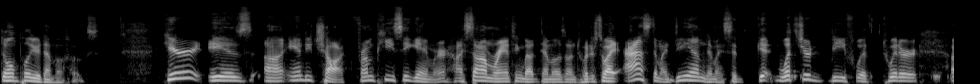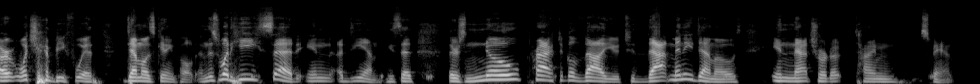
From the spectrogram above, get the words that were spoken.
Don't pull your demo, folks. Here is uh, Andy Chalk from PC Gamer. I saw him ranting about demos on Twitter, so I asked him. I DM'd him. I said, "Get what's your beef with Twitter, or what's your beef with demos getting pulled?" And this is what he said in a DM. He said, "There's no practical value to that many demos in that short time span.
